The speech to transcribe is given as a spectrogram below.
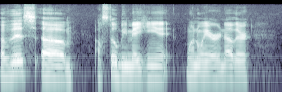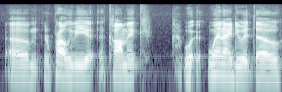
of this, um, I'll still be making it one way or another. Um, it'll probably be a, a comic. W- when I do it, though,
